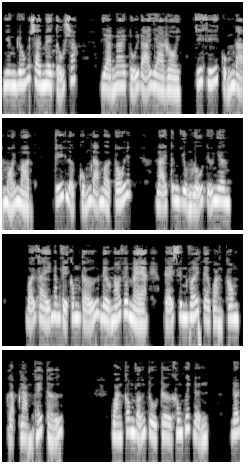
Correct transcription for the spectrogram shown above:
nhưng vốn say mê tửu sắc, và nay tuổi đã già rồi, chí khí cũng đã mỏi mệt, trí lực cũng đã mờ tối, lại tin dùng lũ tiểu nhân. Bởi vậy năm vị công tử đều nói với mẹ để xin với tề hoàng công gặp làm thế tử. Hoàng công vẫn trù trừ không quyết định, đến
